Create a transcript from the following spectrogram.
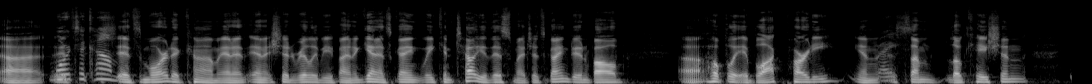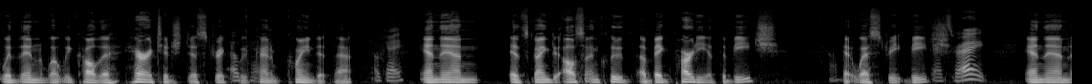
uh, Oh. More it's- to come. It's more to come, and it, and it should really be fun. Again, it's going. We can tell you this much: it's going to involve uh, hopefully a block party in Right. some location within what we call the Heritage District. We've kind of coined it that. Okay. And then it's going to also include a big party at the beach, at West Street Beach. That's right. And then,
